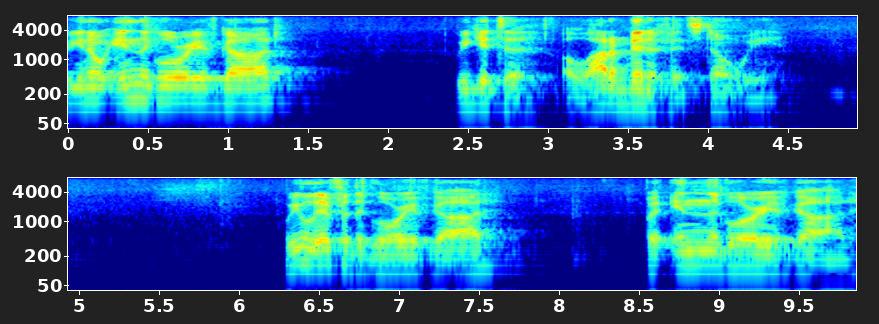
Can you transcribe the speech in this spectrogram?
But you know, in the glory of God, we get to a lot of benefits, don't we? We live for the glory of God, but in the glory of God,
